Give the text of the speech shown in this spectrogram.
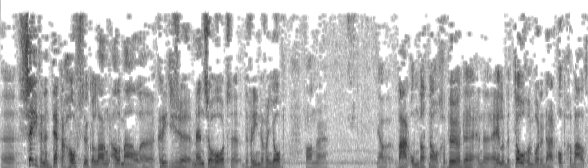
uh, eh, 37 hoofdstukken lang allemaal uh, kritische mensen hoort. de vrienden van Job. Van uh, ja, waarom dat nou gebeurde. En de hele betogen worden daar opgebouwd.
